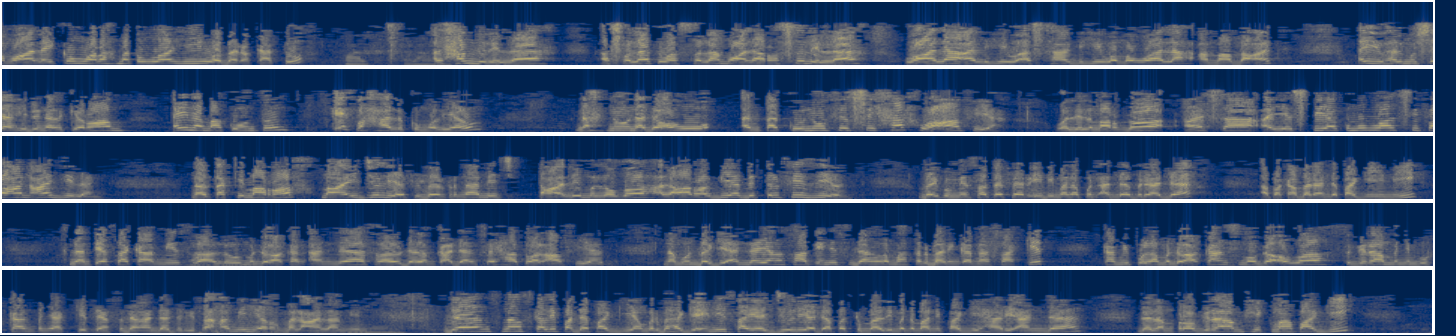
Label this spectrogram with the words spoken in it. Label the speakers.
Speaker 1: Assalamualaikum warahmatullahi wabarakatuh. Alhamdulillah. Assalatu wassalamu ala rasulillah wa ala alihi wa ashabihi wa mawalah amma ba'd. Ayuhal musyahidun al-kiram, aina ma kuntum? Kaifa halukumul yawm? Nahnu nad'u an takunu fi sihah wa afiyah. Walil marda asa ayasfiyakumullah sifaan ajilan. نلتقي مرة مع جوليا في برنامج تعليم اللغة العربية بالتلفزيون Baik pemirsa TVRI dimanapun Anda berada, apa kabar Anda pagi ini? Senantiasa kami selalu mendoakan Anda selalu dalam keadaan sehat walafiat. Namun bagi Anda yang saat ini sedang lemah terbaring karena sakit, kami pula mendoakan semoga Allah segera menyembuhkan penyakit yang sedang Anda derita. Amin ya rabbal alamin. Dan senang sekali pada pagi yang berbahagia ini saya Julia dapat kembali menemani pagi hari Anda dalam program Hikmah Pagi,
